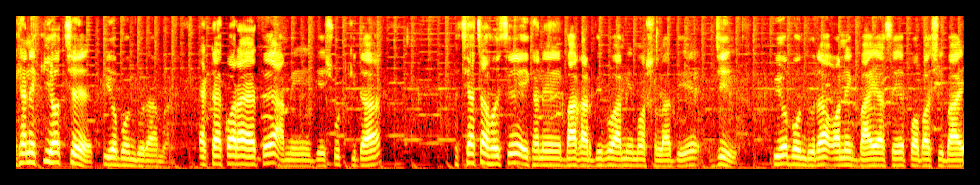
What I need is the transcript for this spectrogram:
এখানে কি হচ্ছে? প্রিয় বন্ধুরা আমার, একটা কড়াইতে আমি যে শুটকিটা ছেঁচা হয়েছে, এখানে বাগার দিব আমি মশলা দিয়ে। জি, প্রিয় বন্ধুরা, অনেক ভাই আছে, প্রবাসী ভাই,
